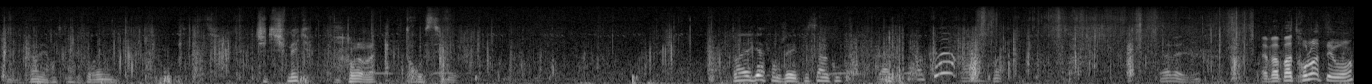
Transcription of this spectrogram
Putain, on est rentré en forêt. Tu kiffes, mec Ouais, ouais. Trop stylé. Attends, les gars, faut que j'aille pisser un coup. Ouais, vas-y. Elle va pas trop loin, Théo. Hein.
